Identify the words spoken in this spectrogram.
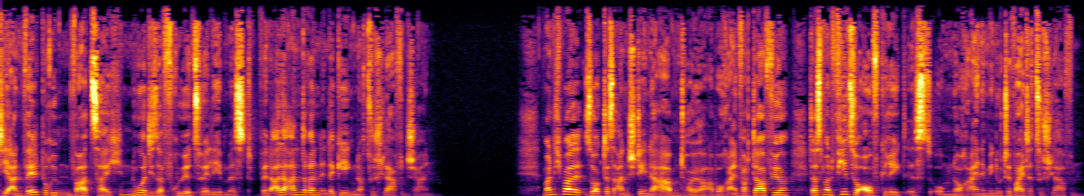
die an weltberühmten Wahrzeichen nur in dieser Frühe zu erleben ist, wenn alle anderen in der Gegend noch zu schlafen scheinen. Manchmal sorgt das anstehende Abenteuer aber auch einfach dafür, dass man viel zu aufgeregt ist, um noch eine Minute weiter zu schlafen.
